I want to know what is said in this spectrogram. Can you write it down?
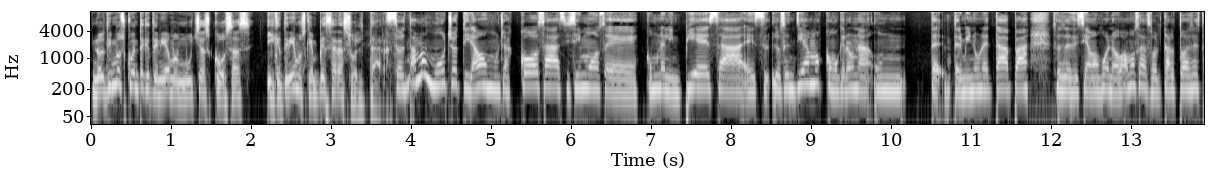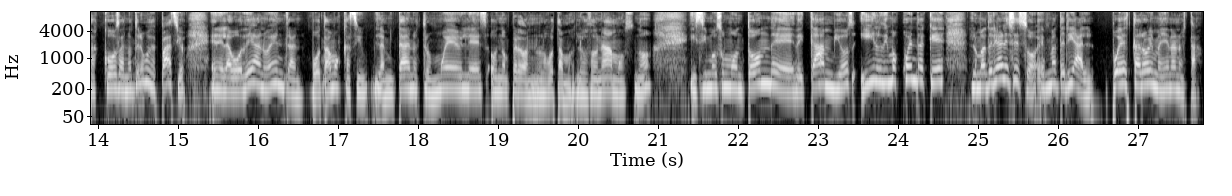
nos dimos cuenta que teníamos muchas cosas y que teníamos que empezar a soltar. Soltamos mucho, tiramos muchas cosas, hicimos eh, como una limpieza, es- lo sentíamos como que era una, un te- terminó una etapa, entonces decíamos, bueno, vamos a soltar todas estas cosas, no tenemos espacio, en la bodega no entran, botamos casi la mitad de nuestros muebles, o no, perdón, no los botamos, los donamos, ¿no? Hicimos un montón de, de cambios y nos dimos cuenta que lo material es eso, es material, puede estar hoy, mañana no está.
